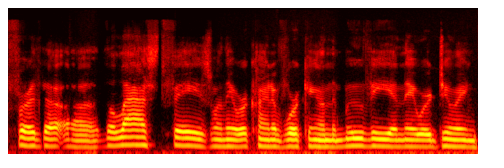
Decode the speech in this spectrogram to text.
for the uh, the last phase when they were kind of working on the movie and they were doing.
